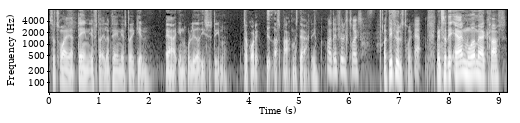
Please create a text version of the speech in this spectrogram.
så tror jeg, at dagen efter eller dagen efter igen er indrulleret i systemet. Så går det edderspark med stærkt, ikke? Og det føles trygt. Og det føles trygt. Ja. Men så det er en modermærkekræft,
